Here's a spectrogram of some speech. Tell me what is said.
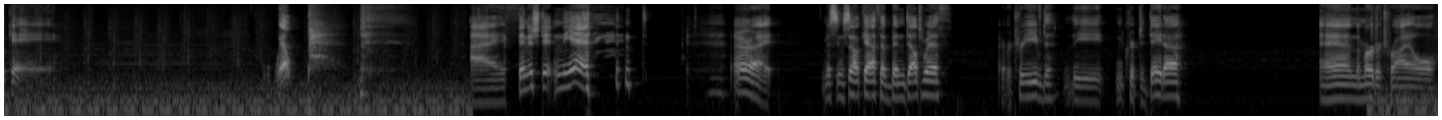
Okay. Well, I finished it in the end. Alright. Missing Selkath have been dealt with. I retrieved the encrypted data. And the murder trial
